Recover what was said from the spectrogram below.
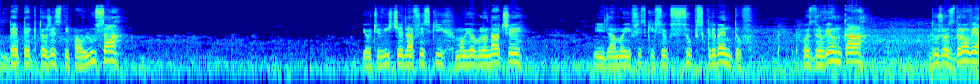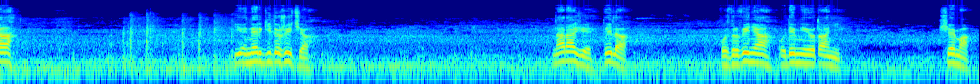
detektorzysty Paulusa. I oczywiście dla wszystkich moich oglądaczy i dla moich wszystkich sub- subskrybentów. Pozdrowionka. Dużo zdrowia i energii do życia. Na razie tyle. Pozdrowienia ode mnie i od Ani. Siema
